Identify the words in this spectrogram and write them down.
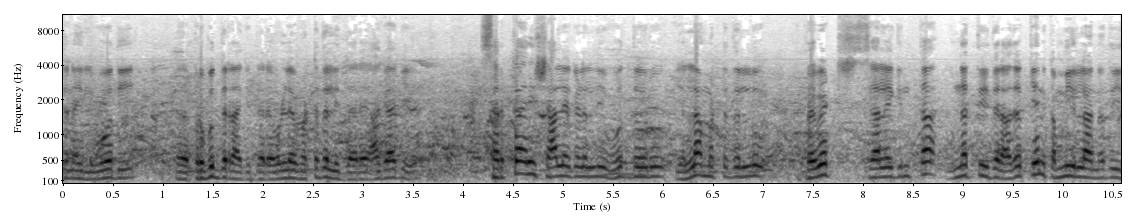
ಜನ ಇಲ್ಲಿ ಓದಿ ಪ್ರಬುದ್ಧರಾಗಿದ್ದಾರೆ ಒಳ್ಳೆಯ ಮಟ್ಟದಲ್ಲಿದ್ದಾರೆ. ಹಾಗಾಗಿ ಸರ್ಕಾರಿ ಶಾಲೆಗಳಲ್ಲಿ ಓದ್ದವರು ಎಲ್ಲ ಮಟ್ಟದಲ್ಲೂ ಪ್ರೈವೇಟ್ ಶಾಲೆಗಿಂತ ಉನ್ನತ ಇದ್ದಾರೆ. ಅದಕ್ಕೇನು ಕಮ್ಮಿ ಇಲ್ಲ ಅನ್ನೋದು ಈ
